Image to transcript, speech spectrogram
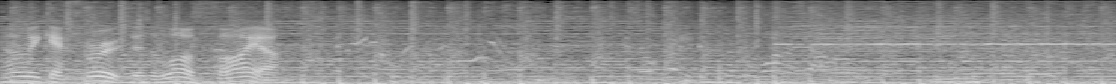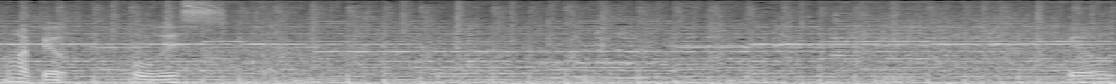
How do we get through? There's a lot of fire. I might be able to pull this. Build.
